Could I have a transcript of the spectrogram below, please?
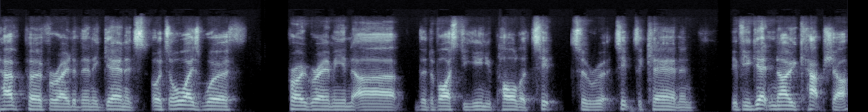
have perforated, then again, it's it's always worth programming uh, the device to unipolar tip to tip to can. And if you get no capture,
